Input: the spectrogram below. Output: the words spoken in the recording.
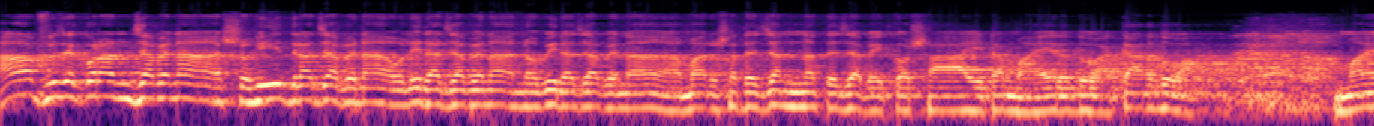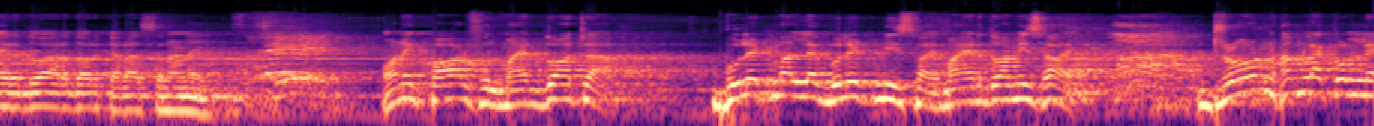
হাফেজে কোরআন যাবে না, শহীদরা যাবে না অলিরা যাবে না, নবীরা যাবে না। আমার সাথে জান্নাতে যাবে কষা এটা মায়ের দোয়া। কার দোয়া? মায়ের দোয়ার দরকার আছে না নাই? অনেক পাওয়ারফুল মায়ের দোয়াটা। বুলেট মারলে বুলেট মিস হয়। মায়ের দোয়া মিস হয়। ড্রোন হামলা করলে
